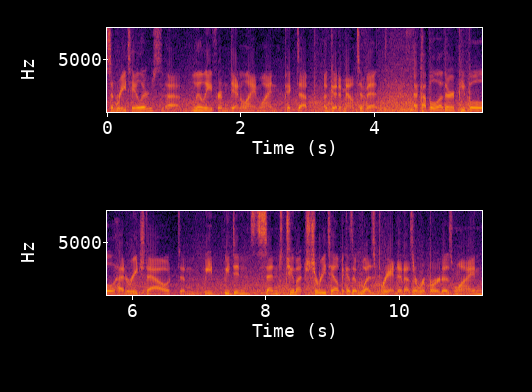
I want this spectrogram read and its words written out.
some retailers. Um, Lily from Dandelion Wine picked up a good amount of it. A couple other people had reached out, and we, we didn't send too much to retail because it was branded as a Roberta's wine.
